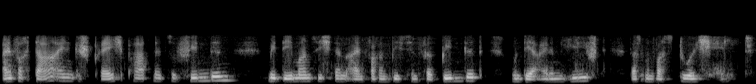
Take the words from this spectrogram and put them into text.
einfach da einen Gesprächspartner zu finden, mit dem man sich dann einfach ein bisschen verbindet und der einem hilft, dass man was durchhält.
